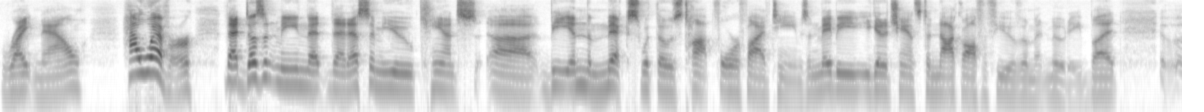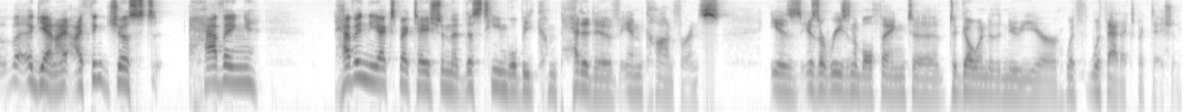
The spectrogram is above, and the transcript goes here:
right now. However, that doesn't mean that that SMU can't uh, be in the mix with those top four or five teams, and maybe you get a chance to knock off a few of them at Moody. But uh, again, I, I think just having having the expectation that this team will be competitive in conference is is a reasonable thing to to go into the new year with with that expectation.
